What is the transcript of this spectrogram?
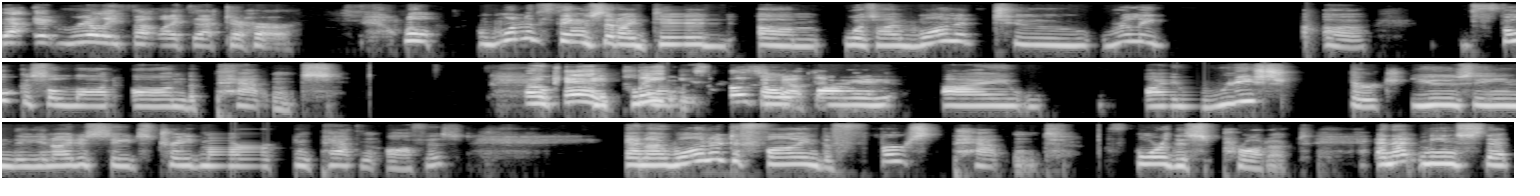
that it really felt like that to her well one of the things that I did um, was I wanted to really uh, focus a lot on the patents. Okay, please so, so about that. I I I researched using the United States Trademark and Patent Office, and I wanted to find the first patent for this product, and that means that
